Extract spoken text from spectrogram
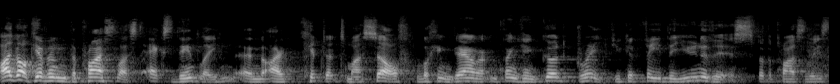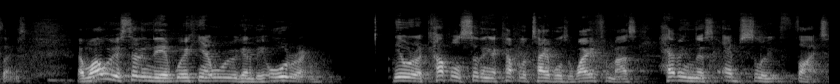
I got given the price list accidentally, and I kept it to myself, looking down at it and thinking, good grief, you could feed the universe for the price of these things. And while we were sitting there working out what we were going to be ordering, there were a couple sitting a couple of tables away from us having this absolute fight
